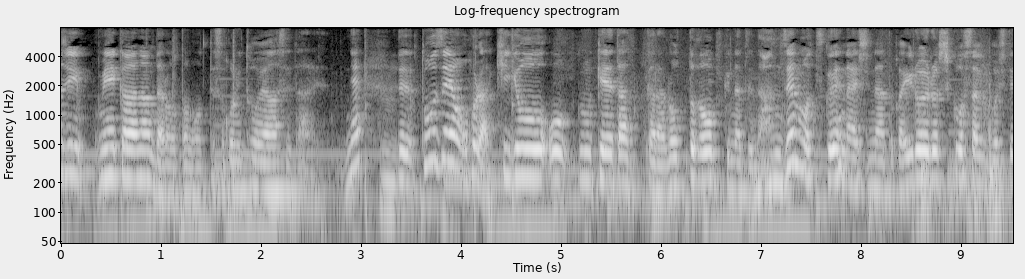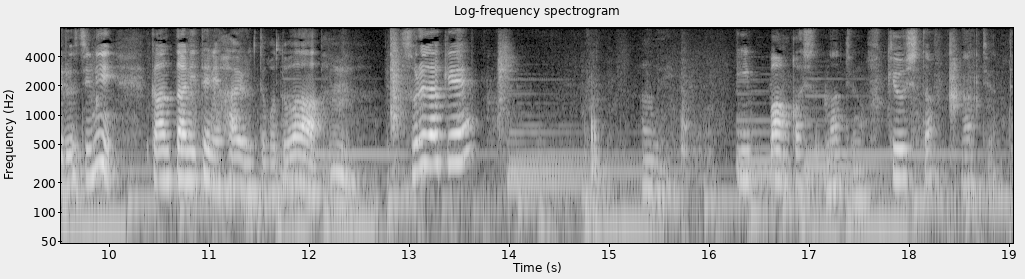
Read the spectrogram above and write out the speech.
じメーカーなんだろうと思ってそこに問い合わせたりね。うん。で当然ほら企業を向けだからロットが大きくなって何千も作れないしなとかいろいろ試行錯誤してるうちに簡単に手に入るってことはうん。それだけ何一般化したなんていうの普及した？なんていうのか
